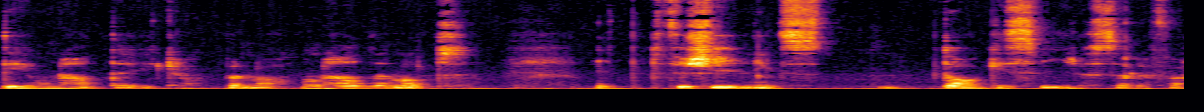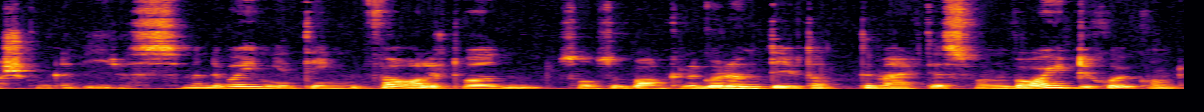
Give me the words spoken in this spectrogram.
det hon hade i kroppen. Då. Hon hade något litet förkylningsdagisvirus eller förskolevirus. Men det var ingenting farligt. Det var sånt som barn kunde gå runt i utan att det märktes. Hon var ju inte sjuk. Hon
